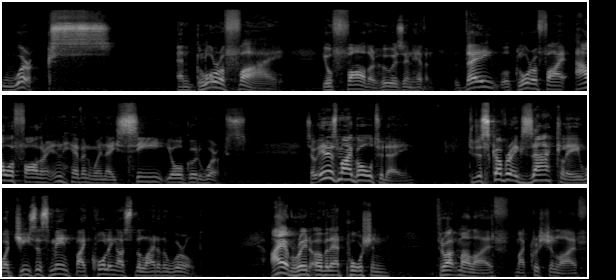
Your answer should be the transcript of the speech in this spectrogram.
works and glorify your Father who is in heaven. They will glorify our Father in heaven when they see your good works. So it is my goal today to discover exactly what Jesus meant by calling us the light of the world. I have read over that portion throughout my life, my Christian life,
